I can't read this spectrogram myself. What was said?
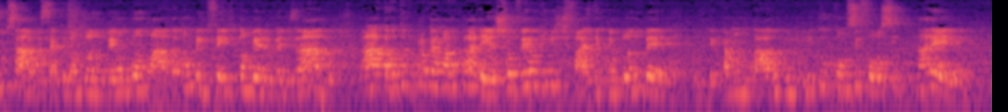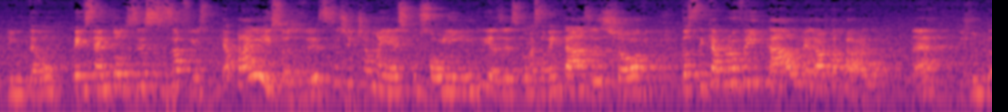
não sabe se aquilo é um plano B ou um plano A. Está tão bem feito, tão bem organizado. Ah, estava tudo programado para areia. Deixa eu ver o que a gente faz. Tem que ter um plano B. Tem que estar montado bonito como se fosse na areia. Então, pensar em todos esses desafios. Porque é isso. Às vezes a gente amanhece com sol lindo e às vezes começa a ventar, às vezes chove. Então você tem que aproveitar o melhor da praia. Né? Junto,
